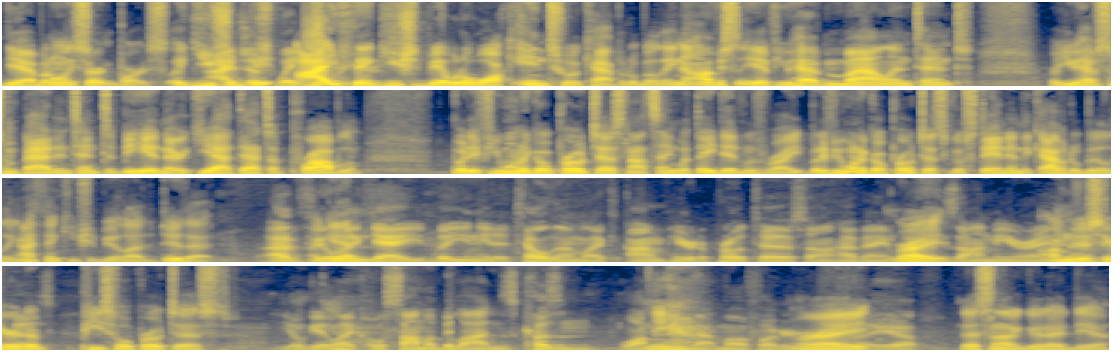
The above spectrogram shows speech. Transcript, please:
Yeah, but only certain parts. Like you I should just be. wait I think years. you should be able to walk into a Capitol building. Now, obviously, if you have malintent or you have some bad intent to be in there, yeah, that's a problem. But if you want to go protest, not saying what they did was right, but if you want to go protest and go stand in the Capitol building, I think you should be allowed to do that. I feel Again- like yeah, but you need to tell them like I'm here to protest. I don't have any Right. weapons on me or anything. I'm just here to peaceful protest. You'll get like Osama bin Laden's cousin walking in that motherfucker. Right. Like, yep. That's not a good idea.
